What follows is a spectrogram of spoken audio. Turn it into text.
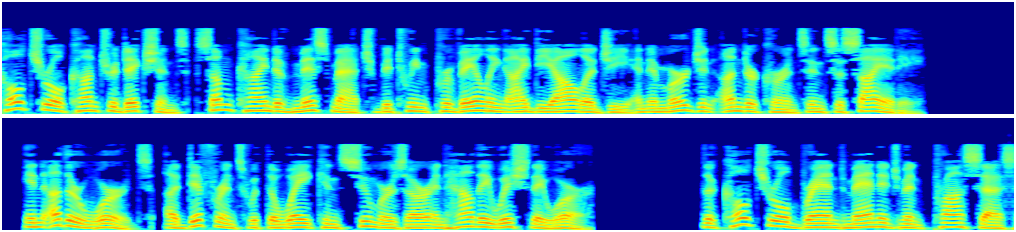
Cultural contradictions some kind of mismatch between prevailing ideology and emergent undercurrents in society. In other words, a difference with the way consumers are and how they wish they were. The cultural brand management process,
